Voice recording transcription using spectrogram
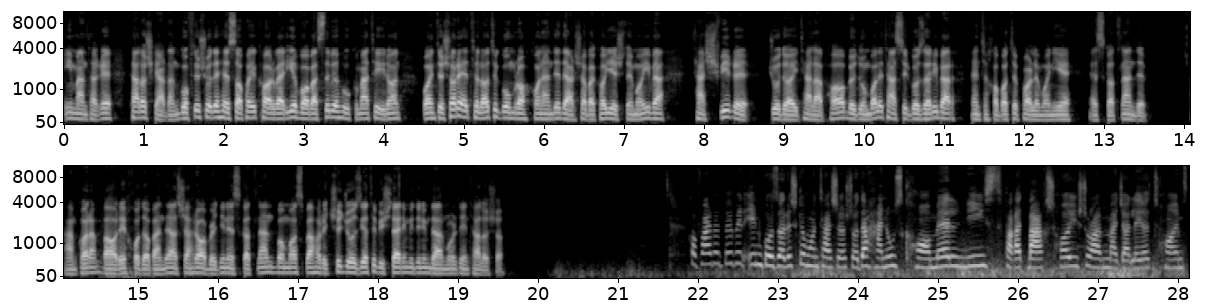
این منطقه تلاش کردند. گفته شده حسابهای کاربری وابسته به حکومت ایران با انتشار اطلاعات گمراه کننده در های اجتماعی و تشویق جدایی طلبها به دنبال تاثیرگذاری بر انتخابات پارلمانی اسکاتلند همکارم بهاره خدابنده از شهر آبردین اسکاتلند با ماست. بهاره چه جزئیات بیشتری می‌دونیم در مورد این تلاشا خب فرداد ببین این گزارش که منتشر شده هنوز کامل نیست. فقط بخش هایش رو هم مجله تایمز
